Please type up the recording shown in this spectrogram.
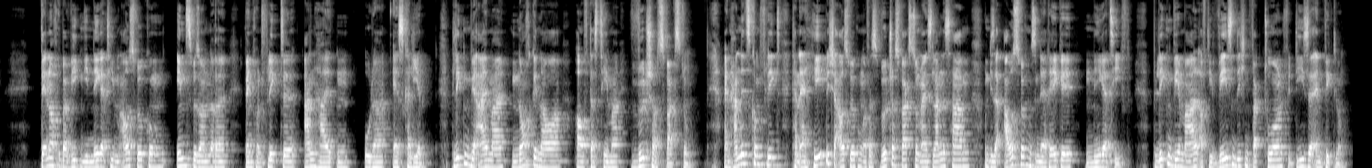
Dennoch überwiegen die negativen Auswirkungen, insbesondere wenn Konflikte anhalten oder eskalieren. Blicken wir einmal noch genauer auf das Thema Wirtschaftswachstum. Ein Handelskonflikt kann erhebliche Auswirkungen auf das Wirtschaftswachstum eines Landes haben und diese Auswirkungen sind in der Regel negativ. Blicken wir mal auf die wesentlichen Faktoren für diese Entwicklung.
